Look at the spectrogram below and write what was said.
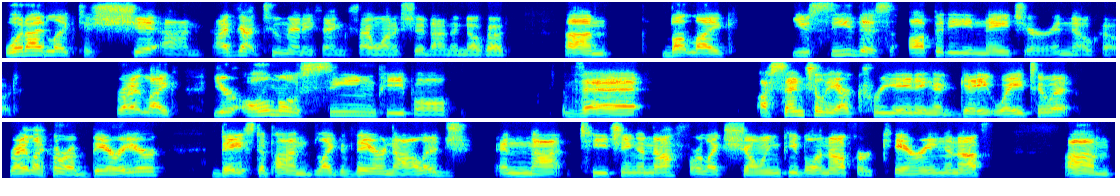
What I'd like to shit on. I've got too many things I want to shit on in no code. Um, but like you see this uppity nature in no code, right? Like you're almost seeing people that essentially are creating a gateway to it, right? Like or a barrier based upon like their knowledge and not teaching enough or like showing people enough or caring enough. Um,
